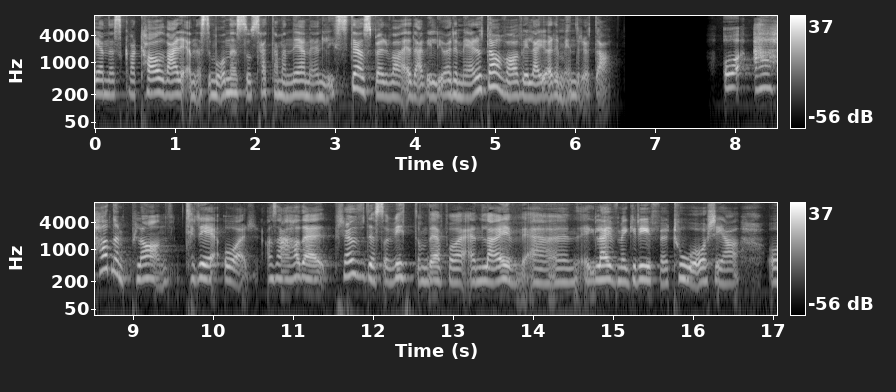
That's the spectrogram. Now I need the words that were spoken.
eneste kvartal, hver eneste måned, så setter jeg meg ned med en liste og spør hva er det jeg vil gjøre mer ut av, og hva vil jeg gjøre mindre ut av. Og jeg hadde en plan tre år. Altså, jeg hadde prøvd det så vidt om det på en live, en live med Gry for to år siden, å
